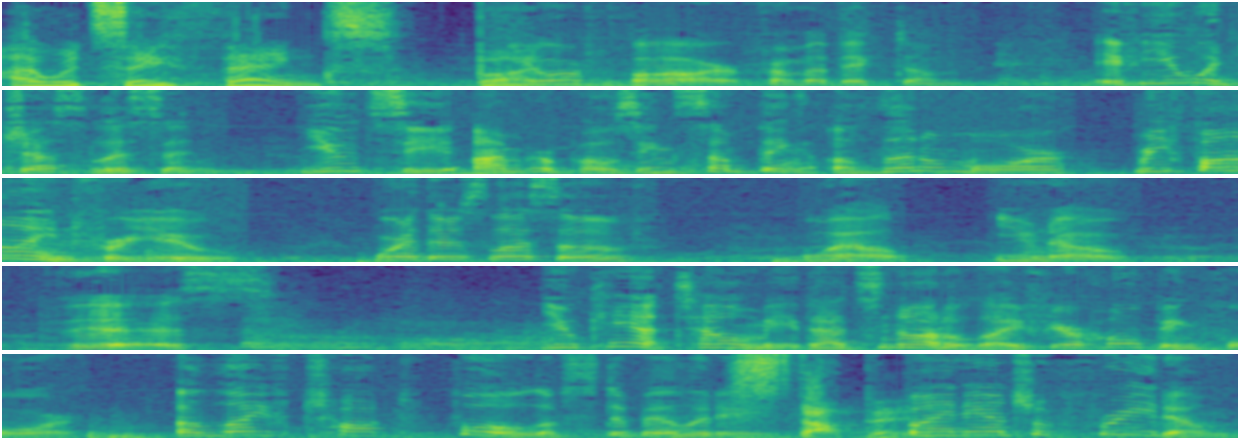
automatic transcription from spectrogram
I would say thanks, but You're far from a victim. If you would just listen, you'd see I'm proposing something a little more refined for you, where there's less of, well, you know, this. You can't tell me that's not a life you're hoping for. A life chocked full of stability. Stop it. Financial freedom,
